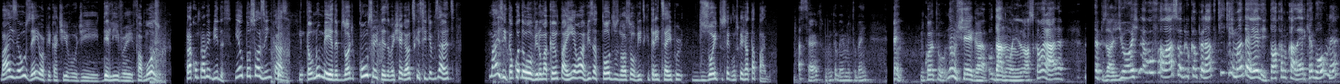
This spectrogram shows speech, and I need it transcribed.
mas eu usei o aplicativo de delivery famoso para comprar bebidas. E eu tô sozinho em casa. Então no meio do episódio com certeza vai chegar, eu esqueci de avisar antes. Mas então quando eu ouvir uma campainha, eu aviso a todos os nossos ouvintes que terei de sair por 18 segundos que já tá pago. Tá certo, muito bem, muito bem. Bem, enquanto não chega o Danone do nosso camarada, episódio de hoje eu vou falar sobre o campeonato que quem manda é ele. Toca no Caleri que é gol, né?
